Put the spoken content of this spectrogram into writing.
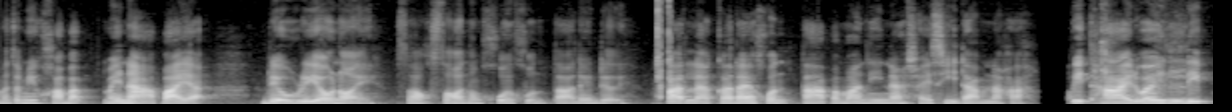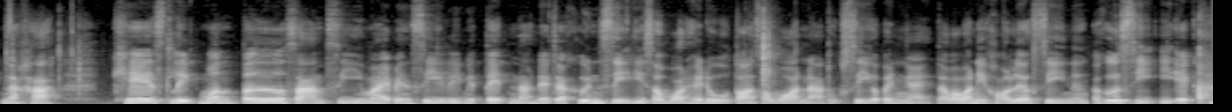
มันจะมีความแบบไม่หนาไปอะเรียวๆหน่อย ซอกซอนตรงโคนขนตาได้เลย ปัดแล้วก็ได้ขนตาประมาณนี้นะ ใช้สีดำนะคะ ปิดท้ายด้วยลิปนะคะเคสลิปมอนเตอร์สามสีใหม่เป็นสีลิมิเต็ดนะ เดี๋ยวจะขึ้นสีที่สวอตให้ดูตอนสวอตนะทุกสีก็เป็นไง แต่ว่าวันนี้ขอเลือกสีหนึ่งก็คือสี EX5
